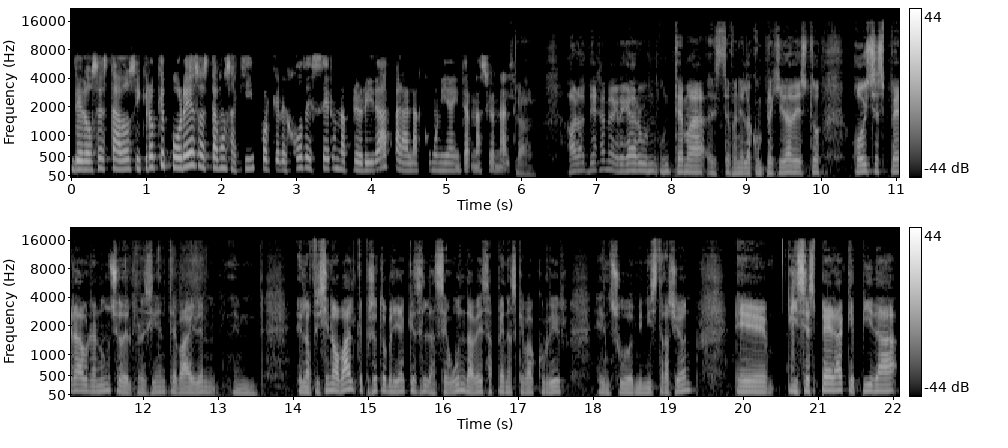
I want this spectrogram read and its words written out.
de dos estados y creo que por eso estamos aquí, porque dejó de ser una prioridad para la comunidad internacional. Claro. Ahora, déjame agregar un, tema, Estefanía, la complejidad de esto. Hoy se espera un anuncio del presidente Biden en, la oficina oval, que por cierto veía que es la segunda vez apenas que va a ocurrir en su administración, eh, y se espera que pida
